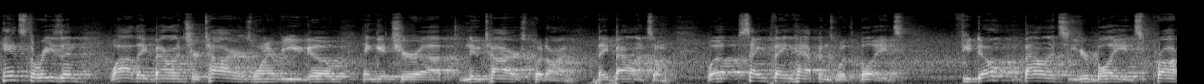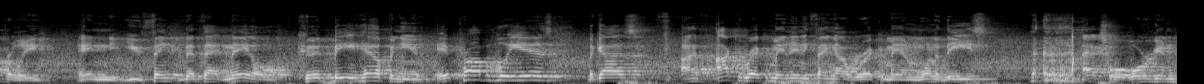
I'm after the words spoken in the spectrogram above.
Hence the reason why they balance your tires whenever you go and get your uh, new tires put on. They balance them. Well, same thing happens with blades. If you don't balance your blades properly and you think that that nail could be helping you, it probably is. But guys, I, I could recommend anything I would recommend one of these actual Oregon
